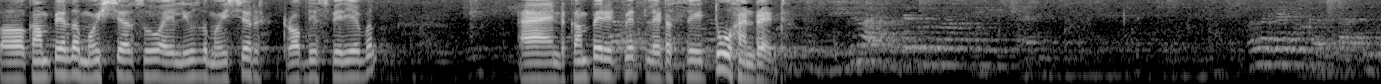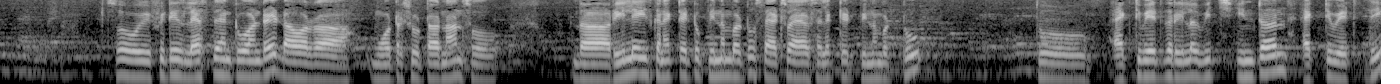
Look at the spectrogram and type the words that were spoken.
uh, compare the moisture. So I'll use the moisture drop this variable and compare it with let us say 200 so if it is less than 200 our uh, motor should turn on. So the relay is connected to pin number 2 so that's why I have selected pin number 2 to activate the relay which in turn activates the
